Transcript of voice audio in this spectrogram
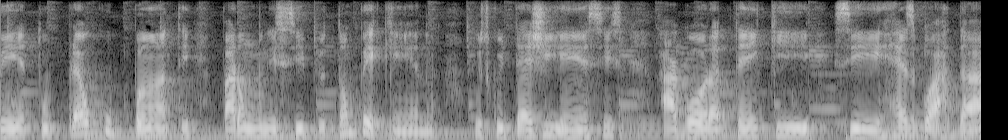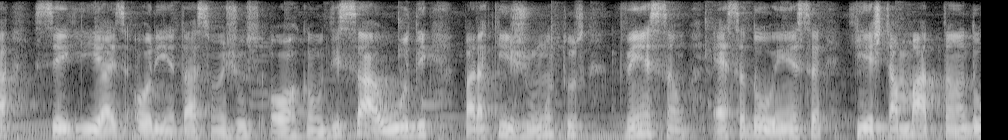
aumento preocupante para um município tão pequeno. Os cuitegienses agora têm que se resguardar, seguir as orientações dos órgãos de saúde para que juntos vençam essa doença que está matando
